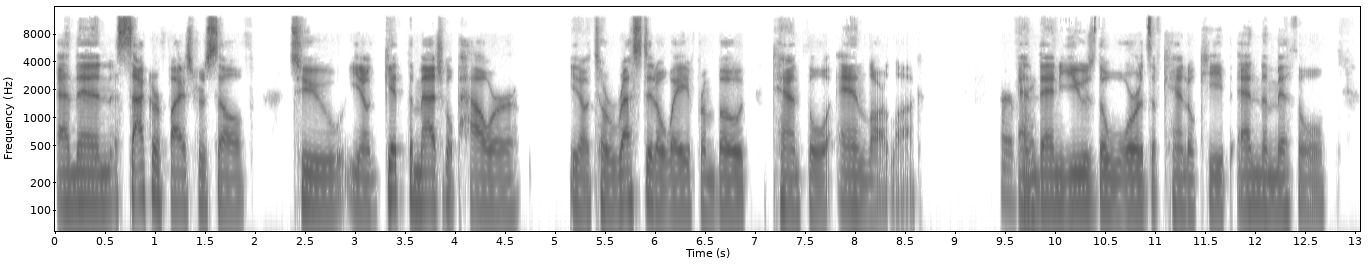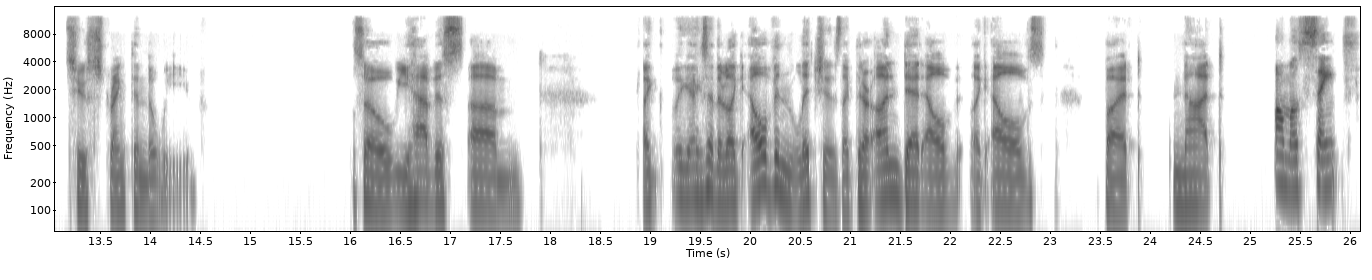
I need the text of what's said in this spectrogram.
and then sacrifice herself to you know get the magical power, you know, to wrest it away from both Tanthul and Larloch Perfect. and then use the wards of Candlekeep and the Mythal to strengthen the weave. So you have this um like like I said, they're like elven liches, like they're undead elf like elves, but not almost saints,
